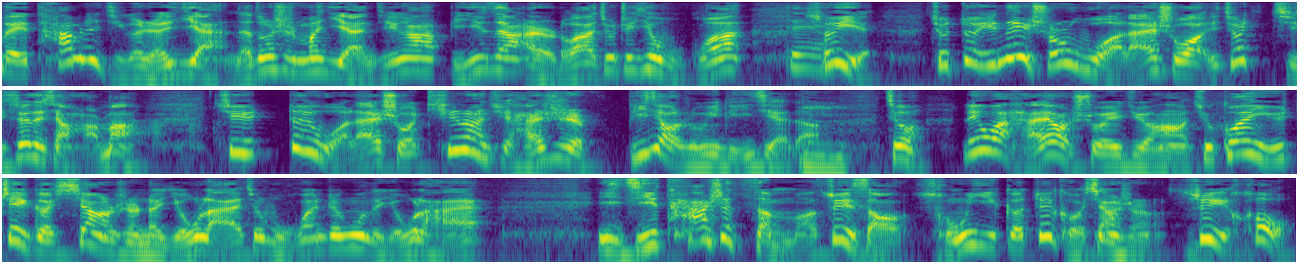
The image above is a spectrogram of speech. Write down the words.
为他们这几个人演的都是什么眼睛啊、鼻子啊、耳朵啊，就这些五官，对所以就对于那时候我来说，也就几岁的小孩嘛，就对我来说听上去还是比较容易理解的。就另外还要说一句哈，就关于这个相声的由来，就五官争功的由来。以及他是怎么最早从一个对口相声，最后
